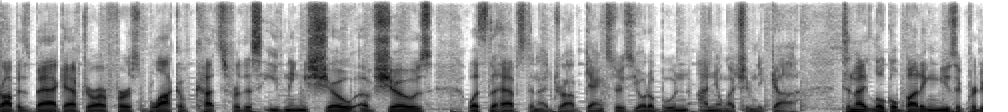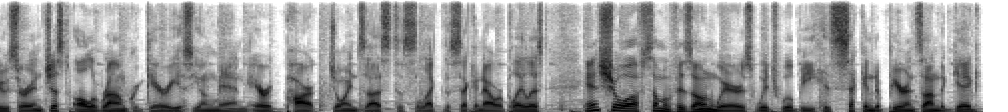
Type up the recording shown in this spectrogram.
drop is back after our first block of cuts for this evening's show of shows. What's the haps tonight? Drop Gangsters Yorobun 안녕하십니까? Tonight, local budding music producer and just all around gregarious young man Eric Park joins us to select the second hour playlist and show off some of his own wares, which will be his second appearance on the gig.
